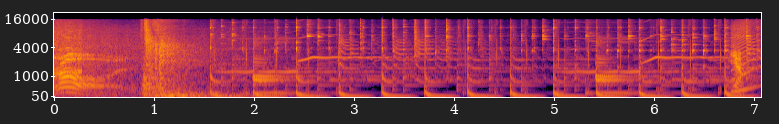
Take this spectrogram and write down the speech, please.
Roll. Yeah.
